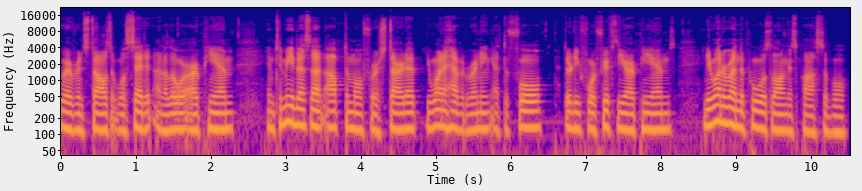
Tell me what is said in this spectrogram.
whoever installs it will set it on a lower RPM. And to me, that's not optimal for a startup. You want to have it running at the full 3450 RPMs, and you want to run the pool as long as possible.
